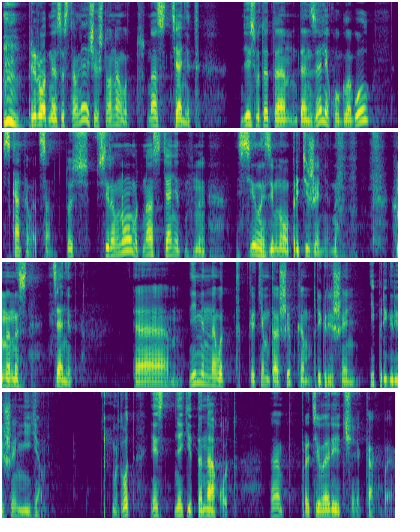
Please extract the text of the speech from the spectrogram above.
природная составляющая, что она вот нас тянет. Здесь вот это танзелику глагол скатываться. То есть все равно вот нас тянет сила земного притяжения. Она нас тянет Эм, именно вот каким-то ошибкам, прегрешениям и прегрешениям. Вот, вот есть некий танакот, да, противоречие как бы.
